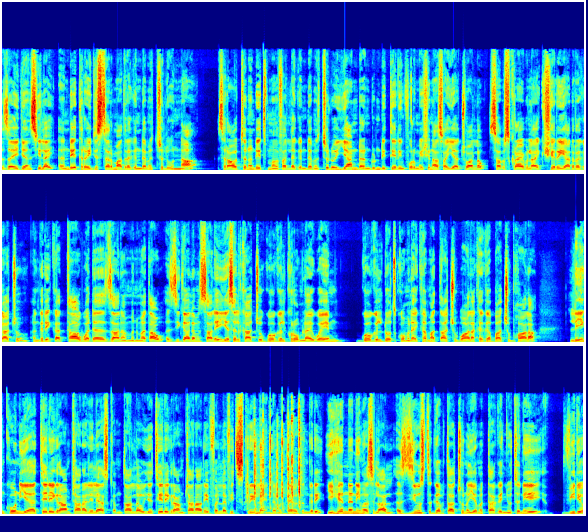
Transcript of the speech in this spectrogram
እዛ ኤጀንሲ ላይ እንዴት register ማድረግ እንደምትችሉና ስራዎችን እንዴት መፈለግ እንደምትችሉ እያንዳንዱን detail information አሳያችኋለሁ። subscribe፣ like፣ share እያደረጋችሁ እንግዲህ ቀጥታ ወደዛ ነው የምንመጣው። እዚህ ጋር ለምሳሌ የስልካችሁ ጎግል ክሮም ላይ ወይም ጎግል dot com ላይ ከመጣችሁ በኋላ ከገባችሁ በኋላ link ኡን የቴሌግራም ቻናሌ ላይ ያስቀምጣለሁ። የቴሌግራም ቻናሌ ፊት ለፊት screen ላይ እንደምታዩት እንግዲህ ይህንን ይመስላል። እዚህ ውስጥ ገብታችሁ ነው የምታገኙት። እኔ ቪዲዮ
